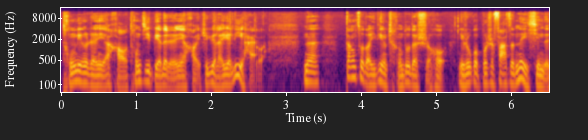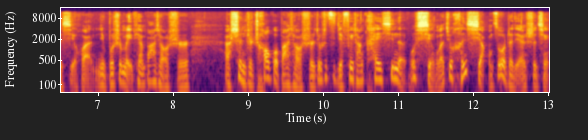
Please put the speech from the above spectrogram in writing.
同龄人也好，同级别的人也好，也是越来越厉害了。那当做到一定程度的时候，你如果不是发自内心的喜欢，你不是每天八小时。啊，甚至超过八小时，就是自己非常开心的。我醒了就很想做这件事情，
